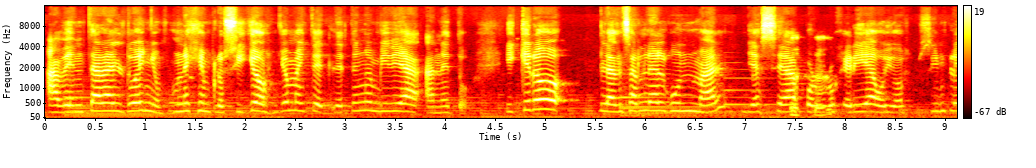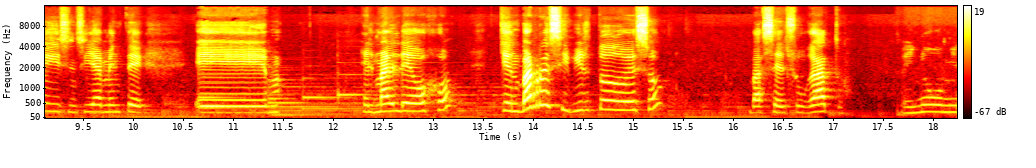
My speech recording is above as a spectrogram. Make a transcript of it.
aventar al dueño. Un ejemplo, si yo, yo Maite, le tengo envidia a Neto y quiero lanzarle algún mal, ya sea por brujería o digo, simple y sencillamente eh, el mal de ojo, quien va a recibir todo eso va a ser su gato. Ay, no, mi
